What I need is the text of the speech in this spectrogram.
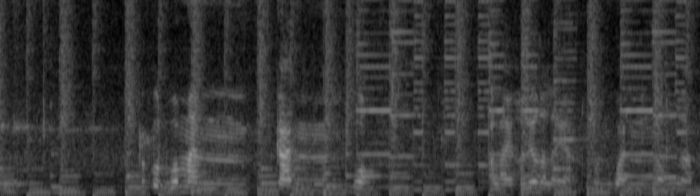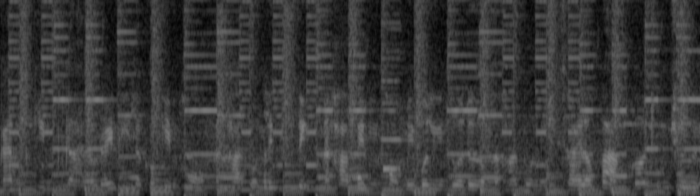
ดู ปรากฏว่ามันกันพวก เขาเรียกอะไรอะวันวันๆหนึงเราเหงื่อกันกลิ่นกายเราได้ดี แล้วก็กลิ่นหอมนะคะตัวลิปสติกนะคะ เป็นของเมเบลีนตัวเดิมนะคะ ตัวนี้ใช้แล้วปากก็ชุ่มชื่น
